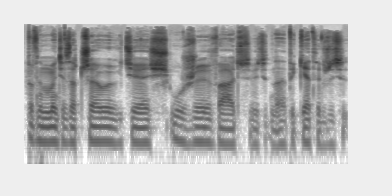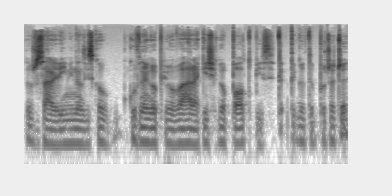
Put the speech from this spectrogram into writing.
w pewnym momencie zaczęły gdzieś używać, wiecie, na etykiety wrzucali imię, nazwisko głównego piwowara, jakiś jego podpis, te, tego typu rzeczy.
